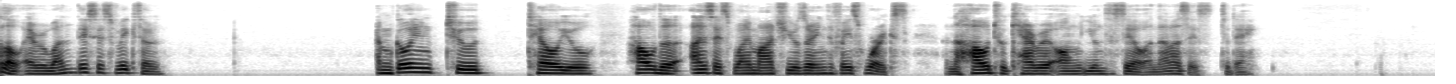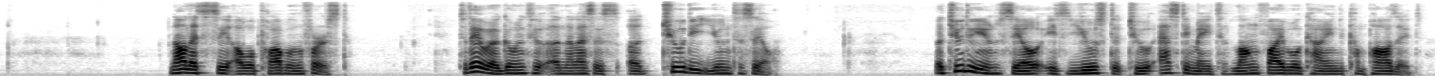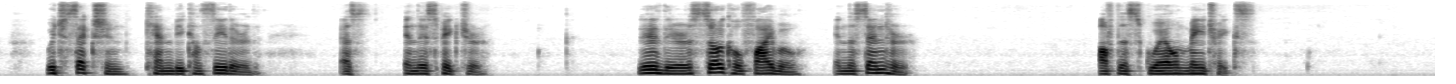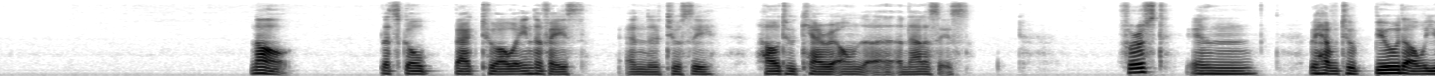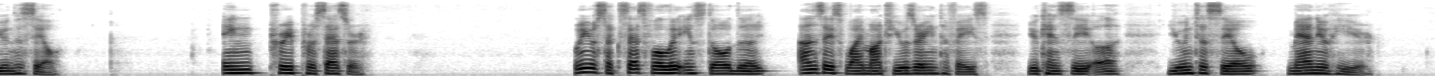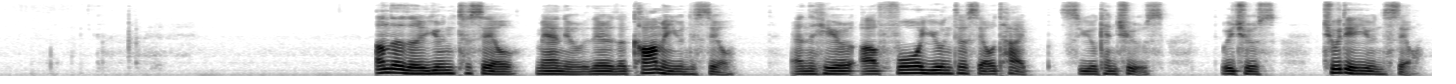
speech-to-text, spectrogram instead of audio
Hello everyone, this is Victor. I'm going to tell you how the ANSYS VAMUCH user interface works and how to carry on unit cell analysis today. Now let's see our problem first. Today we are going to analyze a 2D unit cell. A 2D unit cell is used to estimate long fiber kind composite, which section can be considered as in this picture. There is circle fiber in the center of the square matrix. Now, let's go back to our interface and to see how to carry on the uh, analysis. First, in, we have to build our unit cell. In preprocessor, when you successfully install the ANSYS VAMUCH user interface, you can see a unit cell menu here. Under the unit cell menu, there is a common unit cell, and here are four unit cell types you can choose. We choose 2D unit cell.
